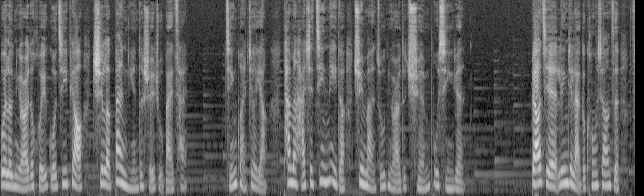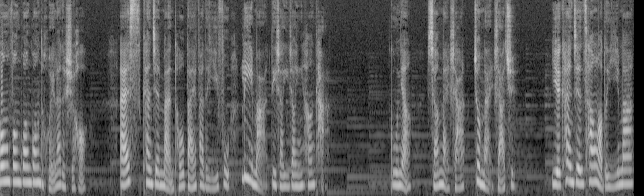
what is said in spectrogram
为了女儿的回国机票吃了半年的水煮白菜，尽管这样，他们还是尽力的去满足女儿的全部心愿。表姐拎着两个空箱子，风风光光的回来的时候，S 看见满头白发的姨父，立马递上一张银行卡。姑娘想买啥就买啥去，也看见苍老的姨妈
